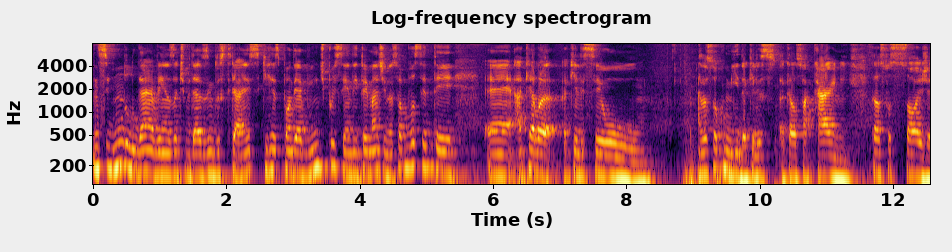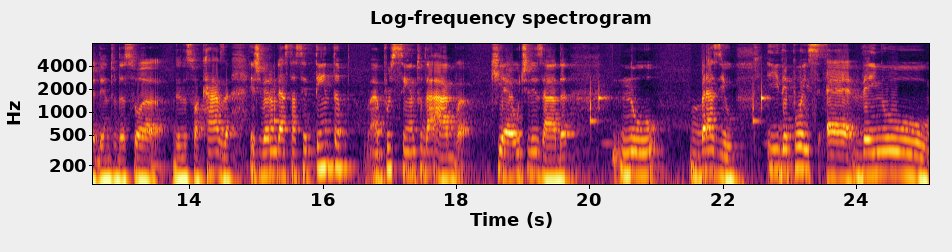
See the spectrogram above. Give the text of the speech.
em segundo lugar vem as atividades industriais que respondem a 20%. Então imagina, só para você ter é, aquela, aquele seu aquela sua comida, aqueles, aquela sua carne, aquela sua soja dentro da sua, dentro da sua casa, eles tiveram que gastar 70% é, da água que é utilizada no Brasil. E depois é, vem o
